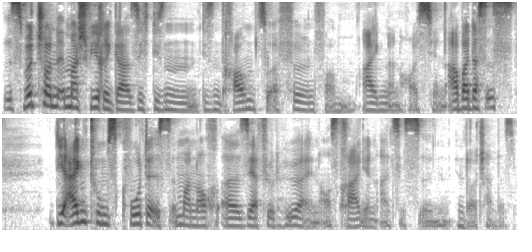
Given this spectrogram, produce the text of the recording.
es wird schon immer schwieriger, sich diesen, diesen Traum zu erfüllen vom eigenen Häuschen. Aber das ist, die Eigentumsquote ist immer noch äh, sehr viel höher in Australien, als es in, in Deutschland ist.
